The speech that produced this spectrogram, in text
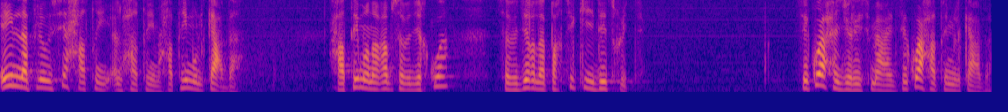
Et il l'appelait aussi Hatim, Al-Hatim, Hatim ou Kaaba. Hatim en arabe, ça veut dire quoi? Ça veut dire la partie qui est détruite. C'est quoi Hijri Ismail C'est quoi Hatim al-Kaaba?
